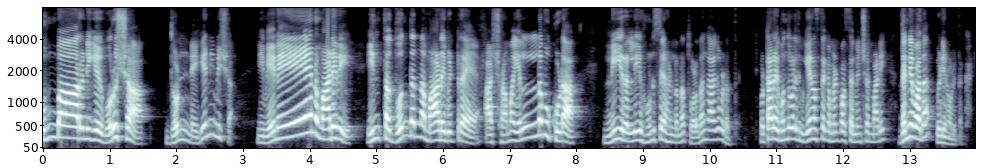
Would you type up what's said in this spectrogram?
ಕುಂಬಾರನಿಗೆ ವರುಷ, ದೊಣ್ಣೆಗೆ ನಿಮಿಷ. ನೀವೇನೇನು ಮಾಡಿರಿ, ಇಂಥದ್ದೊಂದನ್ನು ಮಾಡಿಬಿಟ್ರೆ ಆ ಶ್ರಮ ಎಲ್ಲವೂ ಕೂಡ ನೀರಲ್ಲಿ ಹುಣಸೆ ಹಣ್ಣನ್ನು ತೊಳೆದಂಗೆ ಆಗಿಬಿಡುತ್ತೆ ಒಟ್ಟಾರೆ ಬಂಧುಗಳು, ನಿಮ್ಗೆ ಏನಿಸ್ತೆ ಕಮೆಂಟ್ ಬಾಕ್ಸಲ್ಲಿ ಮೆನ್ಷನ್ ಮಾಡಿ. ಧನ್ಯವಾದ. ವಿಡಿಯೋ ನೋಡಿದ್ದಕ್ಕಾಗಿ.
